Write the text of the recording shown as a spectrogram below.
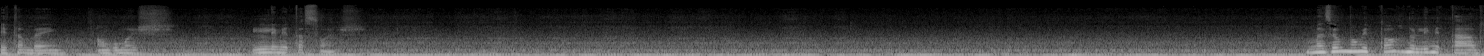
E também algumas limitações. Mas eu não me torno limitado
